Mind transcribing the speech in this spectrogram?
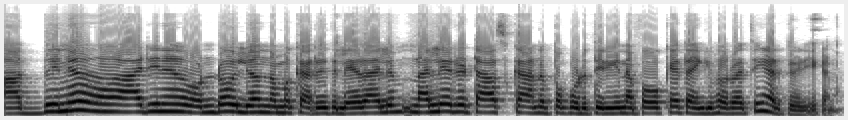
അതിന് ആര്യന് ഉണ്ടോ ഇല്ലയോ എന്ന് നമുക്കറിയത്തില്ല. ഏതായാലും നല്ലൊരു ടാസ്ക്കാണ് ഇപ്പോൾ കൊടുത്തിരിക്കുന്നത്. അപ്പോൾ ഓക്കെ താങ്ക് ഫോർ വാച്ചിങ് അടുത്ത് കഴിക്കണം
